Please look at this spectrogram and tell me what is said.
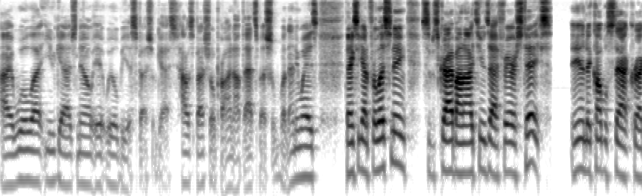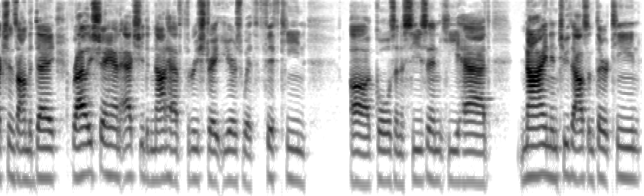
I will let you guys know it will be a special guest. How special? Probably not that special. But, anyways, thanks again for listening. Subscribe on iTunes at Ferris Takes. And a couple stat corrections on the day. Riley Sheahan actually did not have three straight years with 15 uh, goals in a season. He had nine in 2013,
